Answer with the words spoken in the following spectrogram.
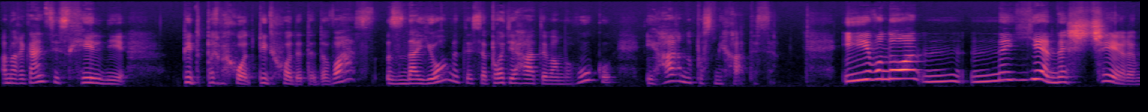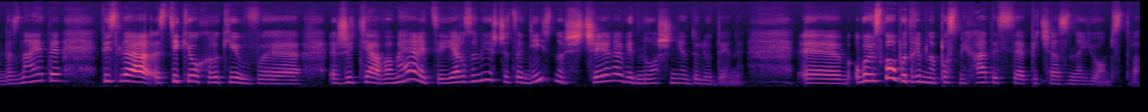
Американці схильні підходити до вас, знайомитися, протягати вам руку і гарно посміхатися. І воно не є нещирим. Ви знаєте, після стількох років е, життя в Америці я розумію, що це дійсно щире відношення до людини. Е, Обов'язково потрібно посміхатися під час знайомства.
